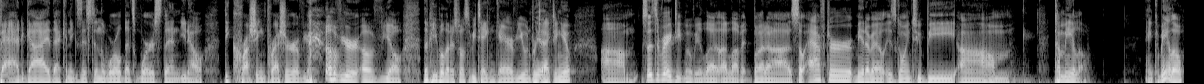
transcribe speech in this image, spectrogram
bad guy that can exist in the world that's worse than you know the crushing pressure of your of your of you know the people that are supposed to be taking care of you and protecting you. Um so it's a very deep movie. I, lo- I love it. But uh so after mirabel is going to be um camilo. And camilo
